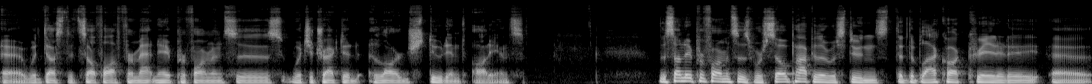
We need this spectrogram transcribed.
uh, would dust itself off for matinee performances, which attracted a large student audience. The Sunday performances were so popular with students that the Blackhawk created a,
